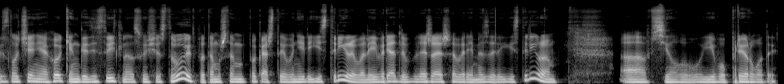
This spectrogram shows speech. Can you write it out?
излучение Хокинга действительно существует, потому что мы пока что его не регистрировали, и вряд ли в ближайшее время зарегистрируем а, в силу его природы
